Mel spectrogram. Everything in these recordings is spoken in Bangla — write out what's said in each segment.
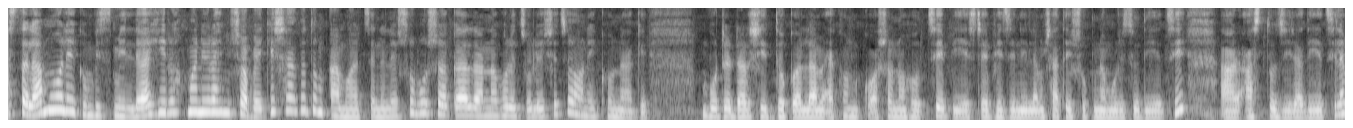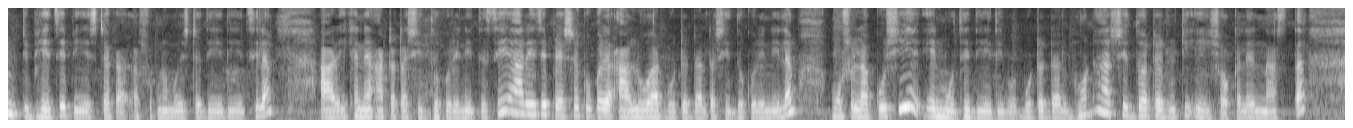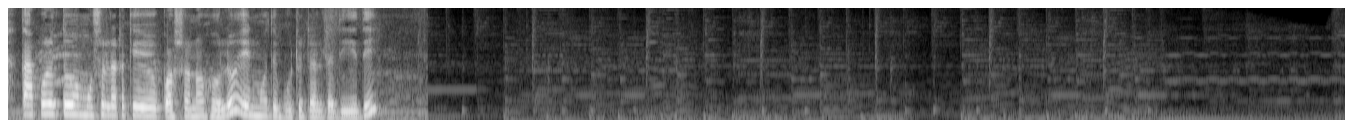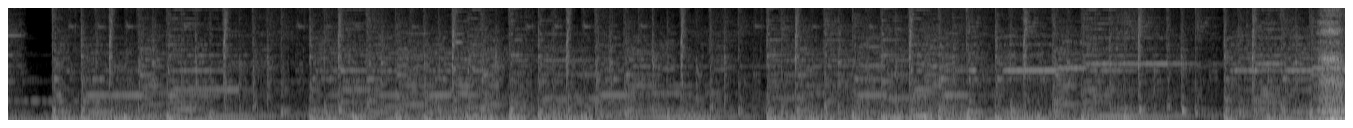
আসসালামু আলাইকুম বিসমিল্লাহ রহমান রাহিম। সবাইকে স্বাগতম। আমার চ্যানেলে শুভ সকাল। রান্নাঘরে চলে এসেছে অনেকক্ষণ আগে। বুটের ডাল সিদ্ধ করলাম। এখন কষানো হচ্ছে। পেঁয়াজটা ভেজে নিলাম, সাথে শুকনো মরিচও দিয়েছি। আর আস্ত জিরা দিয়েছিলাম, একটু ভেজে পেঁয়াজটা শুকনো মরিচটা দিয়ে দিয়েছিলাম। আর এখানে আটাটা সিদ্ধ করে নিতেছি। আর এই যে প্রেশার কুকারে আলু আর বুটের ডালটা সিদ্ধ করে নিলাম, মশলা কষিয়ে এর মধ্যে দিয়ে দিব। বুটের ডাল ভোনা আর সিদ্ধ আটা রুটি, এই সকালের নাস্তা। তারপরে তো মশলাটাকে কষানো হলো, এর মধ্যে বুটের ডালটা দিয়ে দিই।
